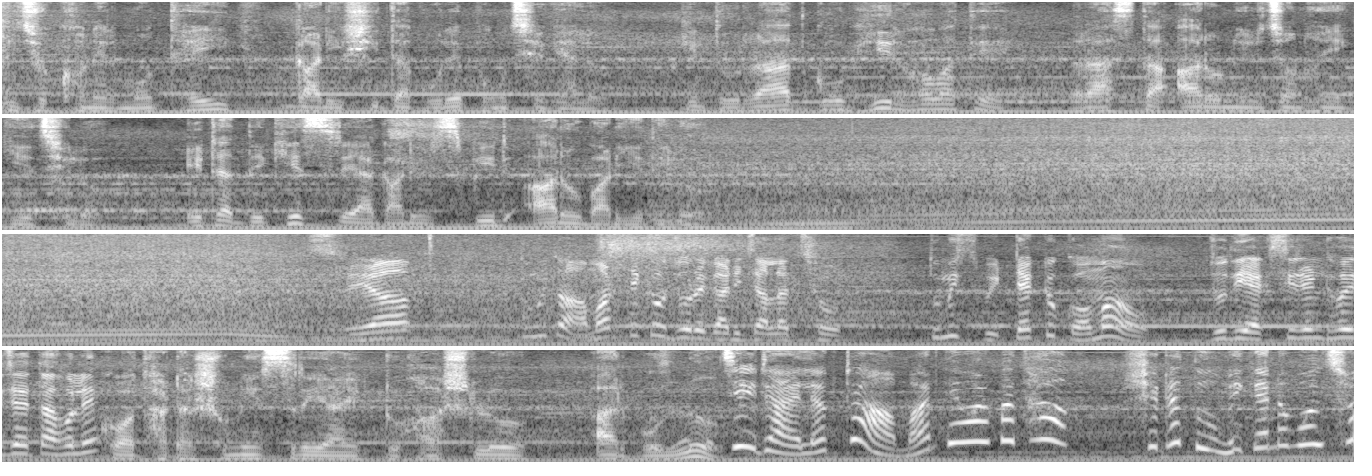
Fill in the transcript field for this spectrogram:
কিছুক্ষণের মধ্যেই গাড়ি সীতাপুরে পৌঁছে গেল। কিন্তু রাত গভীর হওয়াতে রাস্তা আরও নির্জন হয়ে গিয়েছিল। এটা দেখে শ্রেয়া গাড়ির স্পিড আরও বাড়িয়ে দিল। শ্রেয়া তুমি তো আমার থেকেও জোরে গাড়ি চালাচ্ছ। তুমি স্পিডটা একটু কমাও। যদি অ্যাক্সিডেন্ট হয়ে যায় তাহলে? কথাটা শুনে শ্রেয়া একটু হাসলো আর বলল যে ডায়লগটা আমার দেওয়ার কথা সেটা তুমি কেন বলছো?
